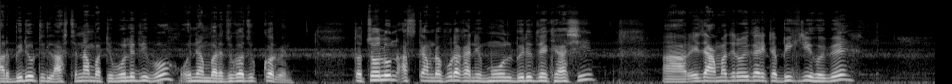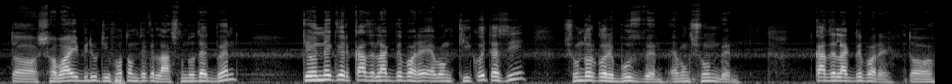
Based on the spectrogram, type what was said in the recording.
আর ভিডিওটির লাস্টের নাম্বারটি বলে দিব, ওই নাম্বারে যোগাযোগ করবেন। তো চলুন, আজকে আমরা পুরাখানি মূল ভিডিও দেখে আসি। আর এই যে আমাদের ওই গাড়িটা বিক্রি হইবে, তো সবাই ভিডিওটি প্রথম থেকে লাস্ট পর্যন্ত দেখবেন। কেউ না কেউ কাজে লাগতে পারে এবং কী কইতাছি? সুন্দর করে বুঝবেন এবং শুনবেন। কাজে লাগতে পারে। তো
